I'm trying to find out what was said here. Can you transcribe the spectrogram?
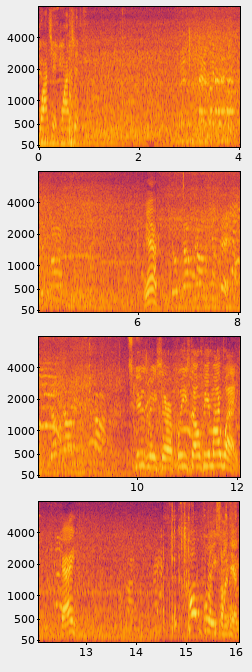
watch it, watch it. Yeah. Excuse me, sir. Please don't be in my way, okay? Call the police on him.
